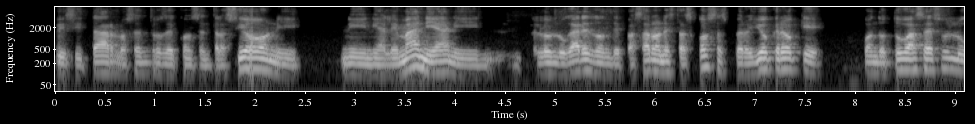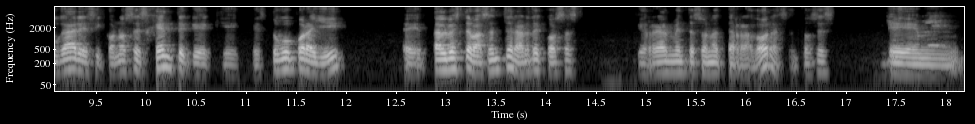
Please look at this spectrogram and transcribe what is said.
visitar los centros de concentración y ni, ni Alemania ni los lugares donde pasaron estas cosas, pero yo creo que cuando tú vas a esos lugares y conoces gente que, que, estuvo por allí, eh, tal vez te vas a enterar de cosas que realmente son aterradoras. Entonces, em,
